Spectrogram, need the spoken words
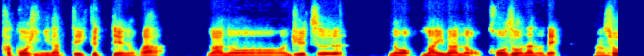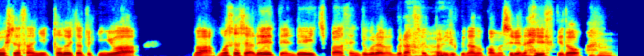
加工品になっていくっていうのが、まああの、流通の、まあ今の構造なので、うん消費者さんに届いた時には、まあ、もしかしたら0.01%ぐらいはグラスフェットミルクなのかもしれないですけど、うん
